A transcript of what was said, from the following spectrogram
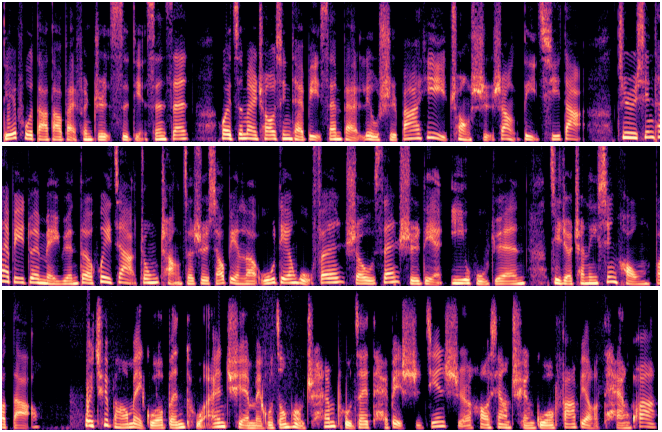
跌幅达到百分之四点三三。外资卖超新台币三百六十八亿，创史上第七大。至于新台币对美元的汇价，中场则是小贬了五点五分，收三十点一五元。记者陈林信宏报道。为确保美国本土安全，美国总统川普在台北时间十二号向全国发表谈话，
